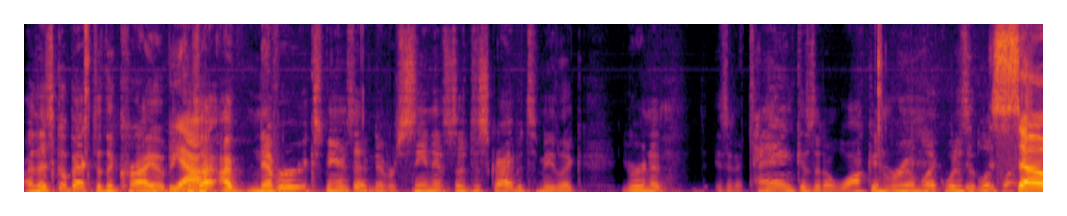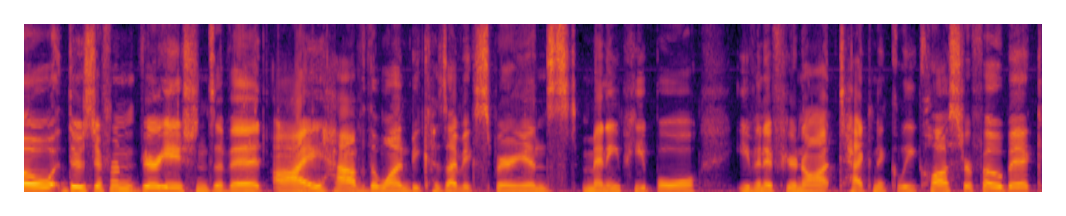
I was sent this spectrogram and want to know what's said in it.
All right, let's go back to the cryo because Yeah. I, I've never experienced it. I've never seen it. So describe it to me like you're in a is it a tank? Is it a walk-in room? Like, what does it look like? So there's different variations of it. I have the one because I've experienced many people, even if you're not technically claustrophobic,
